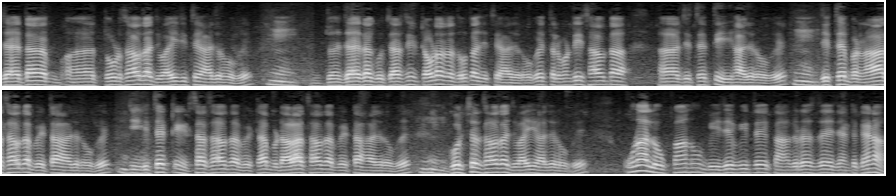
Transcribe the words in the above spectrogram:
ਜਹਦਾ ਤੋੜ ਸਾਹਿਬ ਦਾ ਜਵਾਈ ਜਿੱਥੇ ਹਾਜ਼ਰ ਹੋਵੇ। ਹੂੰ। ਜਹਦਾ ਗੁਰਚਰਨ ਸਿੰਘ ਟੌੜਾ ਦਾ ਦੋਤਾ ਜਿੱਥੇ ਹਾਜ਼ਰ ਹੋਵੇ ਤਲਵੰਡੀ ਸਾਹਿਬ ਦਾ ਜਿੱਥੇ ਧੀ ਹਾਜ਼ਰ ਹੋਵੇ ਜਿੱਥੇ ਬਰਨਾਲਾ ਸਾਹਿਬ ਦਾ ਬੇਟਾ ਹਾਜ਼ਰ ਹੋਵੇ ਜਿੱਥੇ ਢੀਂਡਸਾ ਸਾਹਿਬ ਦਾ ਬੇਟਾ ਬਡਾਲਾ ਸਾਹਿਬ ਦਾ ਬੇਟਾ ਹਾਜ਼ਰ ਹੋਵੇ ਗੁਲਸ਼ਨ ਸਾਹਿਬ ਦਾ ਜਵਾਈ ਹਾਜ਼ਰ ਹੋਵੇ ਉਹਨਾਂ ਲੋਕਾਂ ਨੂੰ ਬੀਜੇਪੀ ਤੇ ਕਾਂਗਰਸ ਦੇ ਏਜੰਟ ਕਹਿਣਾ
